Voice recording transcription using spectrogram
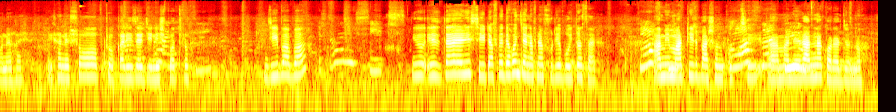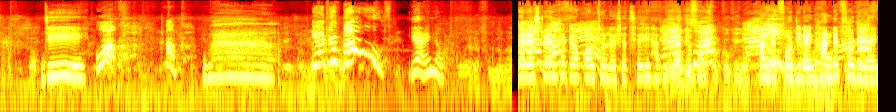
মনে হয়। এখানে সব ক্রোকারিজের জিনিসপত্র। জি বাবা। You is there any seat আপনি দেখুন চান আপনার ফুরিয়ে বইতো স্যার। আমি মাটির বাসন খুঁজছি আহ, মানে রান্না করার জন্য। জি। Look. Your boat. Yeah I know থেকেও কল চলে এসেছে। এই হাড়িটা এত? Hundred forty nine hundred forty nine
